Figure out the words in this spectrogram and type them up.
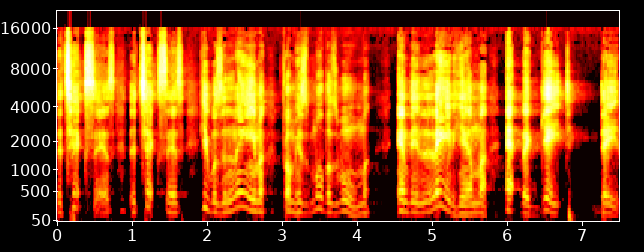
The text says, the text says he was lame from his mother's womb, and they laid him at the gate daily.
